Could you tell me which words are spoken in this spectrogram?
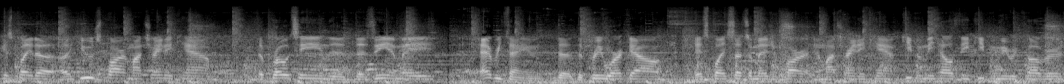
has played a, a, huge part in my training camp. The protein, the, the ZMA, everything, the, the pre-workout, it's played such a major part in my training camp, keeping me healthy, keeping me recovered,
